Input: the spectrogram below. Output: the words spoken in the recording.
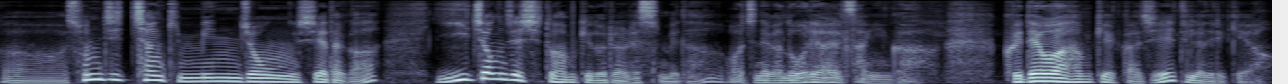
어, 손지창, 김민종 씨에다가 이정재 씨도 함께 노래를 했습니다. 어찌 내가 노래할 상인가. 그대와 함께까지 들려드릴게요.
